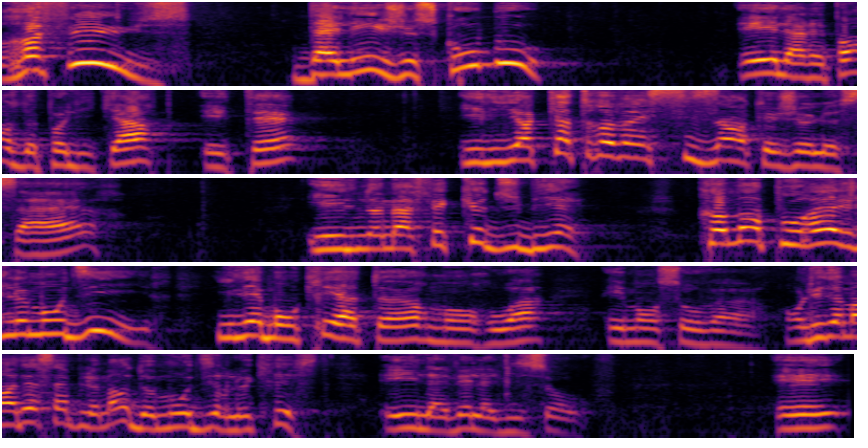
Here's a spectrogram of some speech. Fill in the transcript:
refuse d'aller jusqu'au bout. Et la réponse de Polycarpe était, Il y a 86 ans que je le sers, et il ne m'a fait que du bien. Comment pourrais-je le maudire? Il est mon Créateur, mon Roi et mon Sauveur. On lui demandait simplement de maudire le Christ, et il avait la vie sauve. Et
